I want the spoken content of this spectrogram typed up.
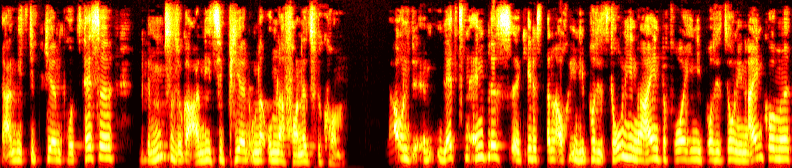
wir antizipieren Prozesse, wir müssen sogar antizipieren, um, um nach vorne zu kommen. Und äh, letzten Endes äh, geht es dann auch in die Position hinein, bevor ich in die Position hineinkomme.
